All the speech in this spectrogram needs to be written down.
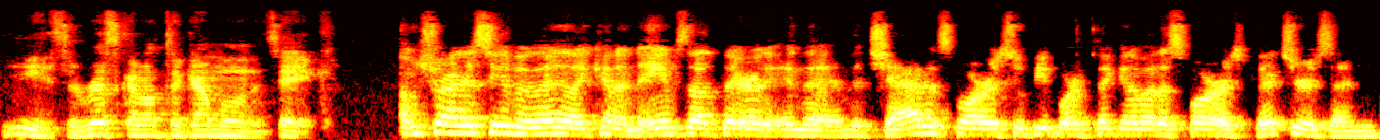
It's a risk I don't think I'm willing to take. I'm trying to see if there's any like kind of names out there in the in the chat as far as who people are thinking about as far as pitchers and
